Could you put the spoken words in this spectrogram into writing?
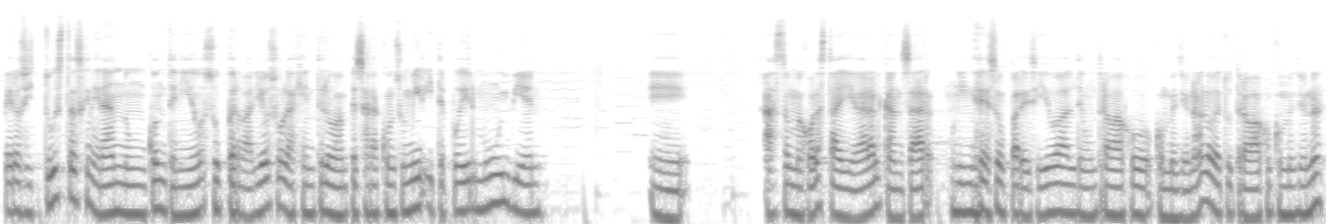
Pero si tú estás generando un contenido súper valioso, la gente lo va a empezar a consumir y te puede ir muy bien. Eh, hasta mejor hasta llegar a alcanzar un ingreso parecido al de un trabajo convencional o de tu trabajo convencional.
